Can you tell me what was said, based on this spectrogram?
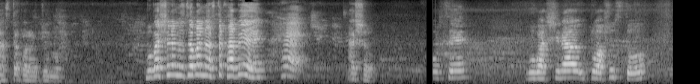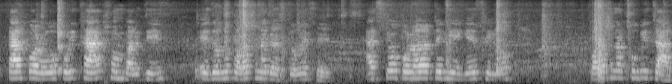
নাস্তা করার জন্য। মুবাসিরা নুসাবার নাস্তা খাবে? হ্যাঁ। আসো। করছে মুবাসিরা একটু অসুস্থ তারপরও পরীক্ষা সোমবার দিন এই জন্য পড়াশোনা ব্যস্ত রয়েছে। আজকেও পড়াতে নিয়ে গিয়েছিল। পড়াশোনার খুবই চাপ।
